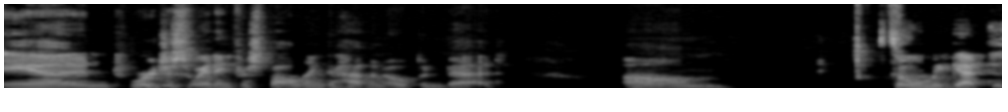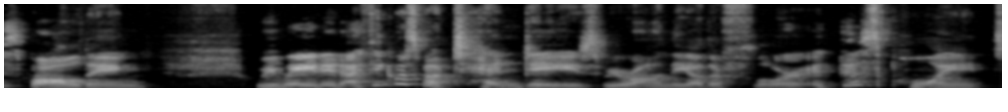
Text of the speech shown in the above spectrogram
and we're just waiting for Spaulding to have an open bed. Um, so when we get to Spaulding, we waited, I think it was about 10 days we were on the other floor. At this point,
